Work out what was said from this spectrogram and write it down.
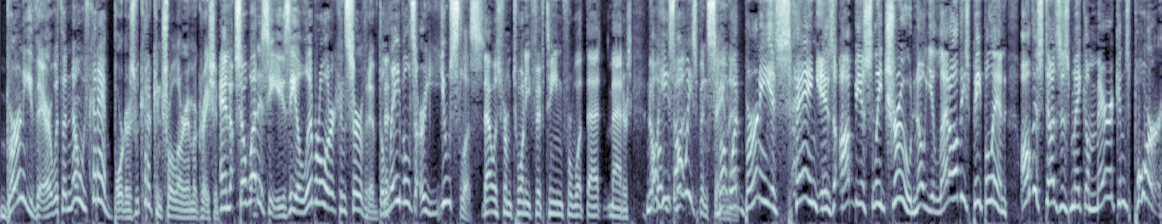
Bernie there with a no, we've got to have borders. We've got to control our immigration. And so what is he? Is he a liberal or a conservative? The labels are useless. That was from 2015 for what that matters. No, oh, he's but, always been saying But that. what Bernie is saying is obviously true. No, you let all these people in. All this does is make Americans poor.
